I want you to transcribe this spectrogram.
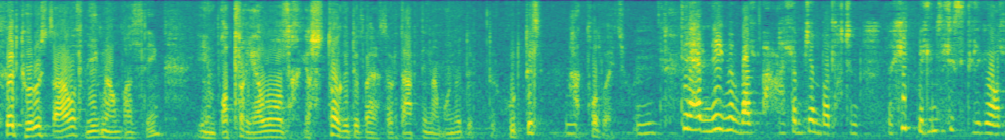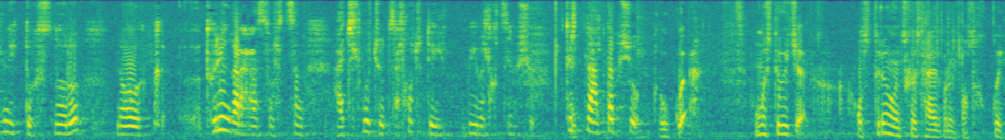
Тэгэхээр төрөөс заавал нийгмийн хамгааллын ийм бодлого явуулах ёстой гэдэг байр суурь ардын нам өнөөдөр хүртэл хатгуул байж байгаа. Тэр харин нийгмийн бол халамжийн бодлого чинь хит бэлэмжлэх сэтгэлгээ олон нийтэд өгснөөрөө нөгөө төрийн гар хараас сурцсан ажилгүйчүүд салхуучдыг бий болгоцсон юм шүү. Тэр чинь алдаа биш үү? Үгүй. Хүмүүс тэгж улс төрийн өнцгөөс тайлбарлах болохгүй.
